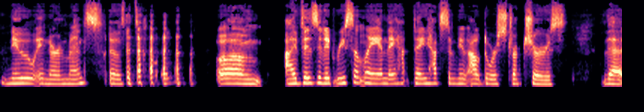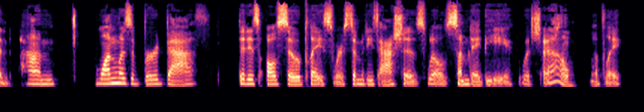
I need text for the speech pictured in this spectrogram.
new inurnments, as it's called. um, I visited recently, and they ha- they have some new outdoor structures that um, one was a bird bath that is also a place where somebody's ashes will someday be, which I oh, lovely.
